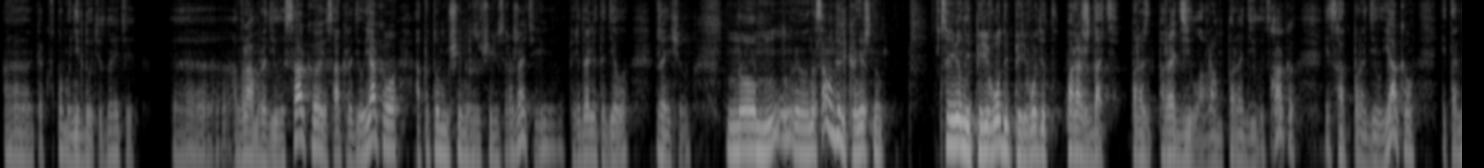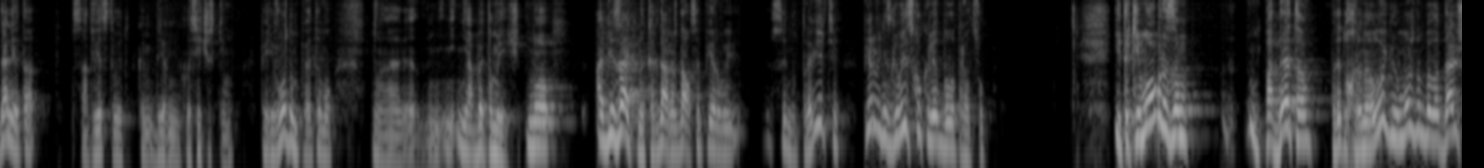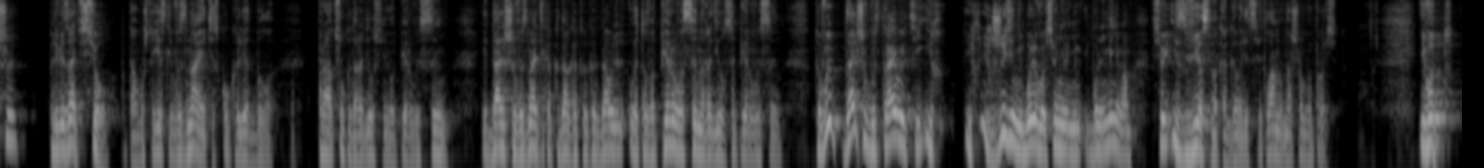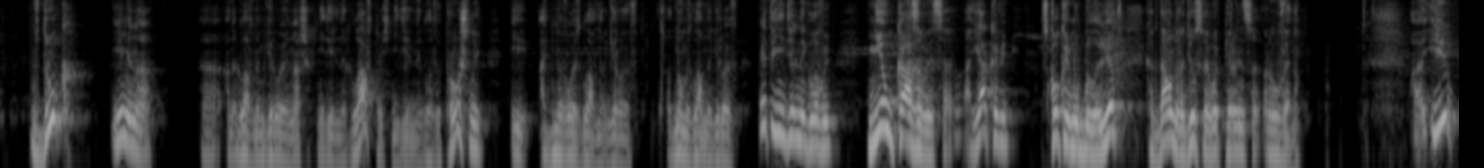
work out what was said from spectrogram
э, как в том анекдоте, знаете, Авраам родил Исаака, Исаак родил Якова, а потом мужчины разучились рожать и передали это дело женщинам. Но на самом деле, конечно, современные переводы переводят «порождать» породил, Авраам породил Ицхака, Ицхак породил Якова и так далее. Это соответствует древним классическим переводам, поэтому э, не об этом речь. Но обязательно, когда рождался первый сын, вот проверьте, первый не говорит, сколько лет было про отцу. И таким образом под это, под эту хронологию можно было дальше привязать все. Потому что если вы знаете, сколько лет было про отцу, когда родился у него первый сын. И дальше вы знаете, когда, как, когда у этого первого сына родился первый сын, то вы дальше выстраиваете их, их, их жизнь, не более, все, не, не, более-менее вам все известно, как говорит Светлана в нашем вопросе. И вот вдруг именно главным героем наших недельных глав, то есть недельной главы прошлой, и одного из главных героев, одном из главных героев этой недельной главы, не указывается о Якове, сколько ему было лет, когда он родил своего первенца Раувена. А, и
